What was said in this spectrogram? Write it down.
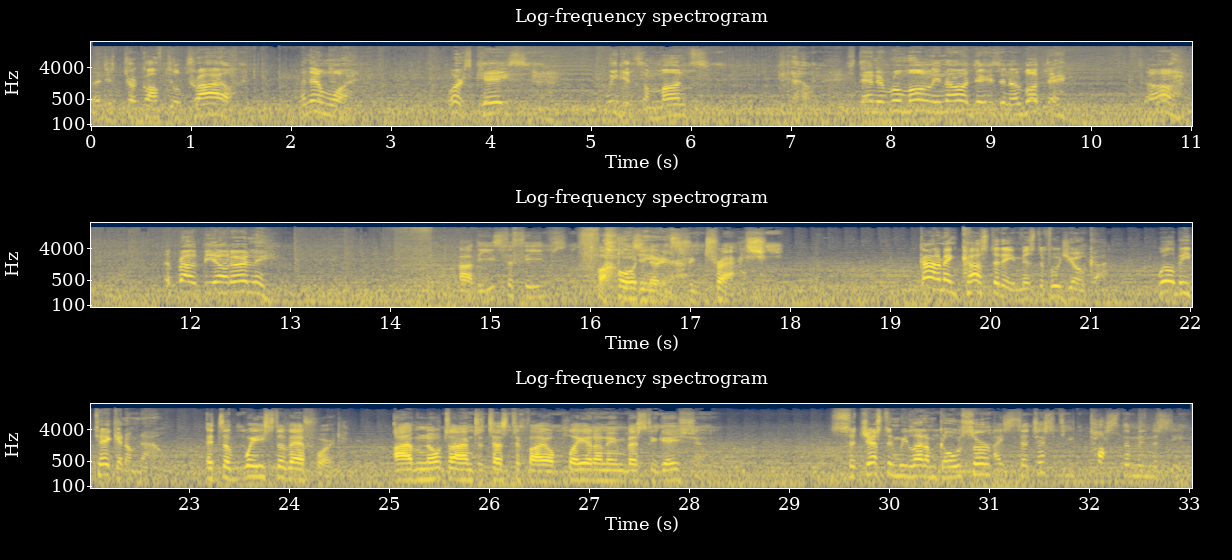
then just jerk off till trial. And then what? Worst case, we get some months. Hell, standing room only nowadays in El Bote. So, they'll probably be out early. Are these the thieves? Fuck, he's Ordinary here. street trash. Got him in custody, Mr. Fujioka. We'll be taking him now. It's a waste of effort. I have no time to testify or play in an investigation. Suggesting we let him go, sir? I suggest you toss them in the sea.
